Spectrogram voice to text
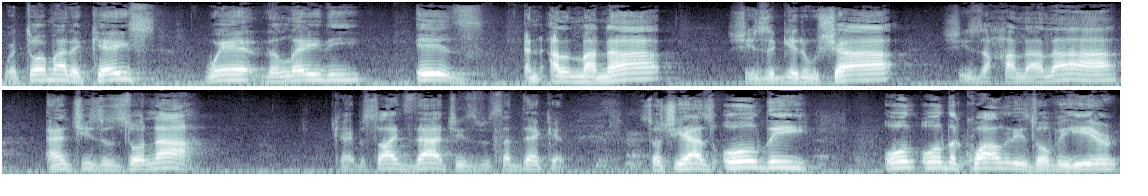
We're talking about a case where the lady is an almana, she's a gerusha, she's a halala, and she's a zonah. Okay. Besides that, she's tzaddiket. So she has all the all, all the qualities over here.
